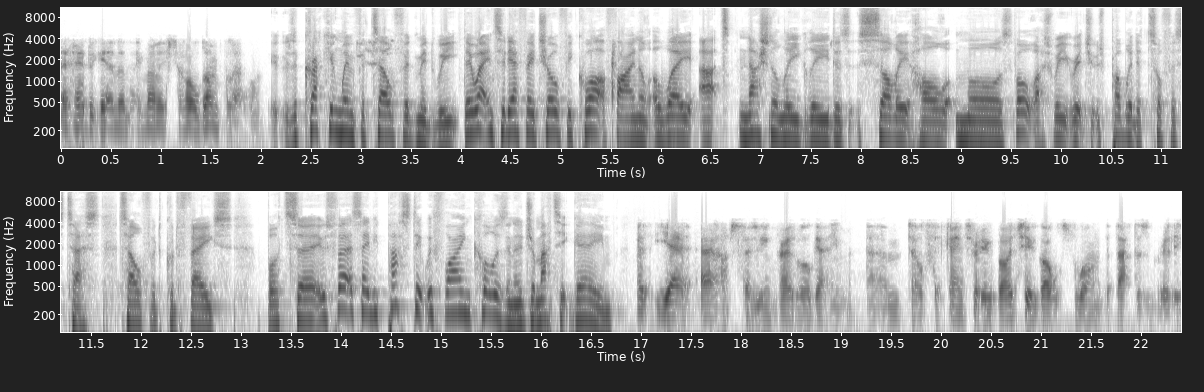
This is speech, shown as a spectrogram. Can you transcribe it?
ahead again, and they managed to hold on for that one. It was a cracking win for Telford midweek. They went into the FA Trophy quarter final away at National League leaders Solihull Moors. Spoke last week, Rich, it was probably the toughest test Telford could face. But uh, it was fair to say they passed it with flying colours in a dramatic game. Uh, yeah, uh, absolutely incredible game. Um, Telford came through by two goals to one, but that doesn't really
